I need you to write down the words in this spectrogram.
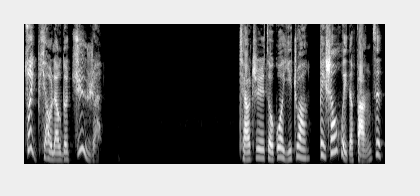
最漂亮的巨人。乔治走过一幢被烧毁的房子，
